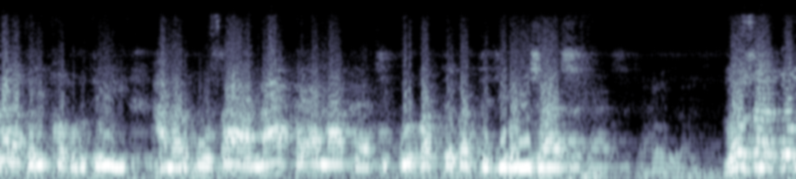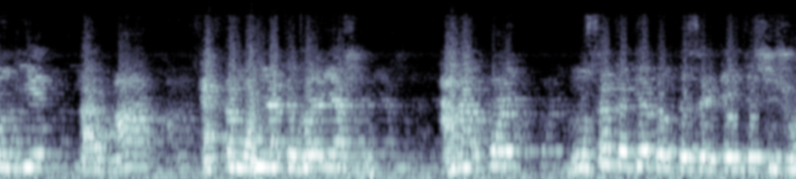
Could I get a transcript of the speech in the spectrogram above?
তাড়াতাড়ি খবর দেই, আমার মোসা না খায়া না খায়া চিকুর করতে করতে জীবন শেষ। মোসার কোন গিয়ে তার মা একটা মহিলাকে ধরে নিয়ে আসলো। আনার পরে মুসাকে গিয়ে বলতেছে, এই যে শিশু,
